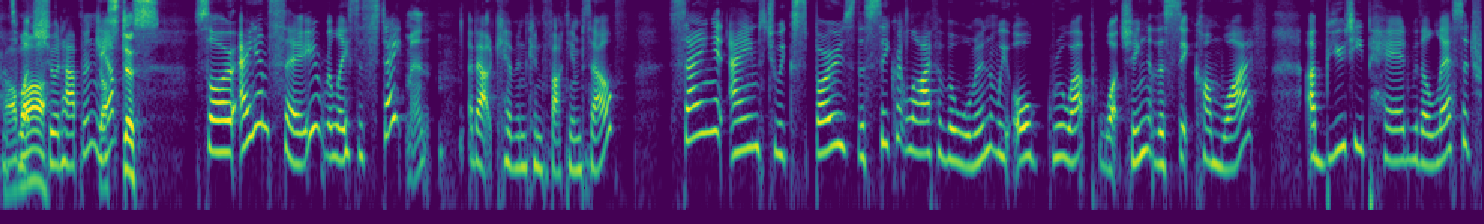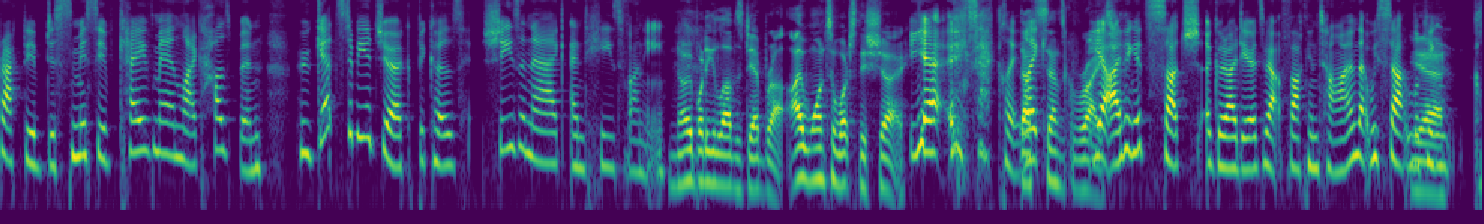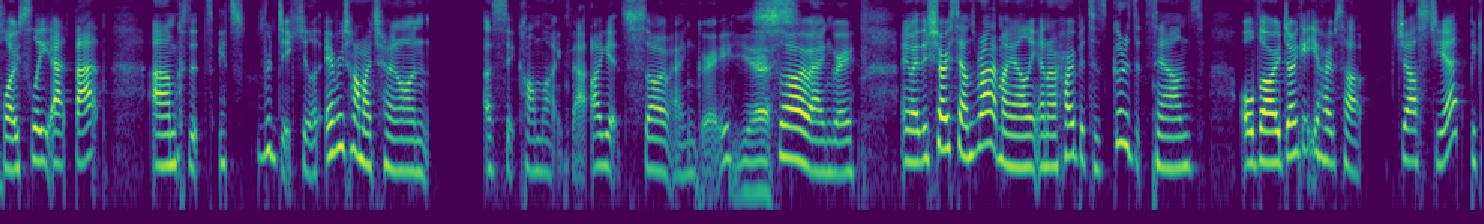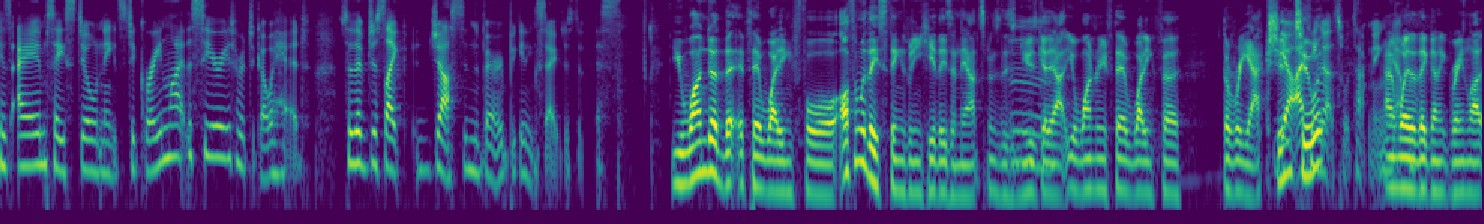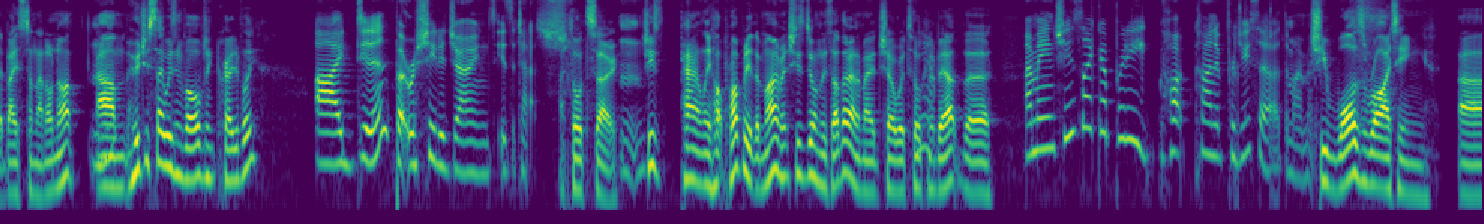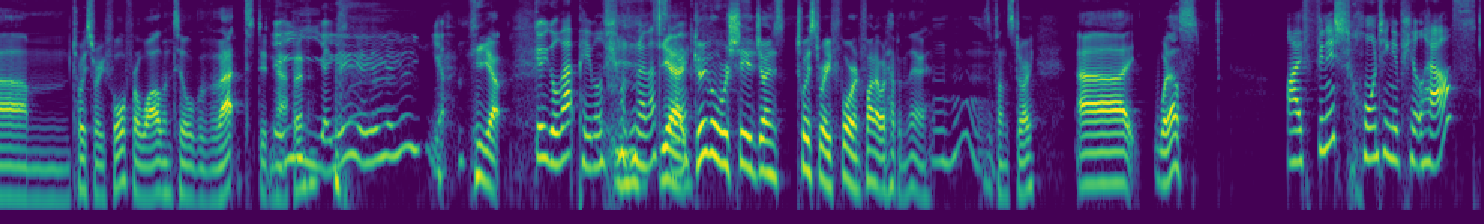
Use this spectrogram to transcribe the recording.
That's what should happen. Yep. Justice. So AMC released a statement about Kevin can fuck himself, saying it aims to expose the secret life of a woman we all grew up watching, the sitcom wife, a beauty paired with a less attractive, dismissive, caveman like husband who gets to be a jerk because she's a nag and he's funny. Nobody loves Deborah. I want to watch this show. Yeah, exactly. That sounds great. Yeah, I think it's such a good idea. It's about fucking time that we start looking Yeah. closely at that um, because it's it's ridiculous. Every time I turn on a sitcom like that, I get so angry. Yes. so angry. Anyway, the show sounds right up my alley, and I hope it's as good as it sounds. Although, don't get your hopes up just yet because AMC still needs to greenlight the series for it to go ahead. So they've just like just in the very beginning stages of this. You wonder that if they're waiting for. Often with these things, when you hear these announcements, this news Mm. get out, you're wondering if they're waiting for the reaction yeah, to I think it that's what's happening. and yeah. whether they're going to greenlight it based on that or not. Mm-hmm. Um, who'd you say was involved in creatively? I didn't, but Rashida Jones is attached. I thought so. Mm. She's apparently hot property at the moment. She's doing this other animated show we're talking Yeah. about. The I mean, she's like a pretty hot kind of producer at the moment. she was writing um, Toy Story four for a while until that didn't happen. Yeah, yeah, yeah, yeah, yeah, yeah. Yep. yeah, Google that, people, if you want to know that yeah. story. Yeah, Google Rashida Jones Toy Story four and find out what happened there. Mm-hmm. It's a fun story. Uh, what else? I finished Haunting of Hill House.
